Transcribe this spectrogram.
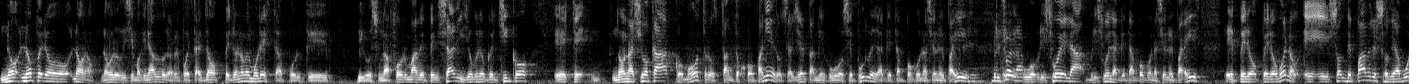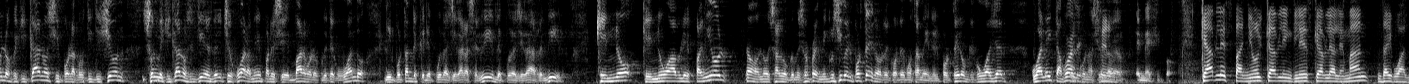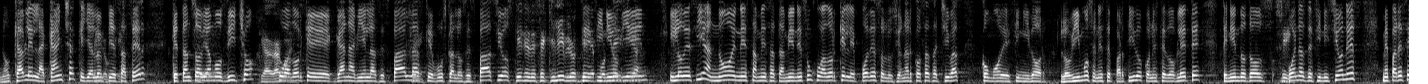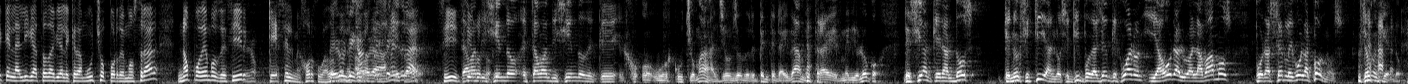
No, no, pero no, no, no me lo hubiese imaginado, la respuesta es no, pero no me molesta porque, digo, es una forma de pensar y yo creo que el chico este, no nació acá como otros tantos compañeros. Ayer también jugó Sepúlveda, que tampoco nació en el país. Brizuela. Eh, jugó Brizuela, Brizuela, que tampoco nació en el país. Eh, pero, pero bueno, eh, son de padres o de abuelos mexicanos y por la constitución son mexicanos y tienen el derecho de jugar. A mí me parece bárbaro que esté jugando. Lo importante es que le pueda llegar a servir, le pueda llegar a rendir. Que no, que no hable español, no, no es algo que me sorprende. Inclusive el portero, recordemos también, el portero que jugó ayer, Waley tampoco Waley, nació pero- en México. Que hable español, que hable inglés, que hable alemán, da igual, ¿no? Que hable en la cancha, que ya lo empieza que- a hacer, que tanto Sí. habíamos dicho, Que jugador goles. que gana bien las espaldas, Sí. que busca los espacios, Tiene desequilibrio, tiene definió potencia. bien. Y lo decían, ¿no? En esta mesa también. Es un jugador que le puede solucionar cosas a Chivas como definidor. Lo vimos en este partido con este doblete, teniendo dos Sí. buenas definiciones. Me parece que en la liga todavía le queda mucho por demostrar. No podemos decir Pero- que es el mejor jugador pero de la llegamos Chivas. a Ahora, ese- Edgar, Sí, estaban diciendo, estaban diciendo de que, o, o escucho mal, yo, yo de repente la edad me trae medio loco, decían que eran dos que no existían los equipos de ayer que jugaron y ahora lo alabamos por hacerle gol a Conos. Yo no entiendo.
